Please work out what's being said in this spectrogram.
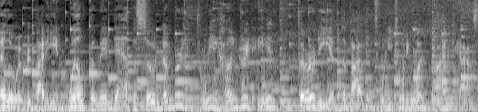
Hello, everybody, and welcome into episode number 330 of the Bible 2021 podcast.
